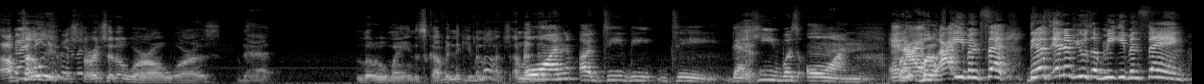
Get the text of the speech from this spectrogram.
I'm Fendi, telling you you, the story to the world was that Lil Wayne discovered Nicki Minaj. I mean, on a DVD that Yeah. he was on, and But- I, but- I even said there's interviews of me even saying,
